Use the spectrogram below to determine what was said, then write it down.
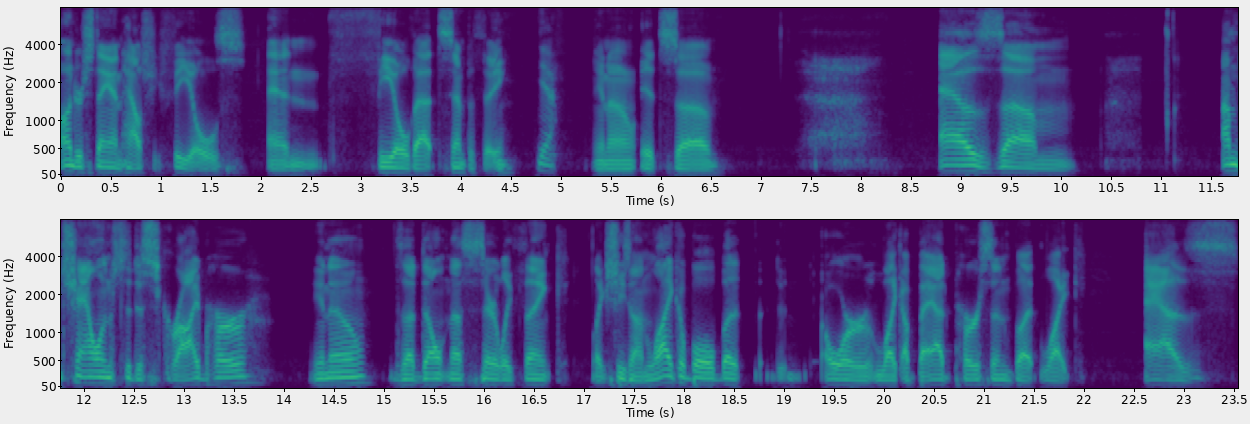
understand how she feels and feel that sympathy. Yeah. you know, it's uh, as um, I'm challenged to describe her. You know, I don't necessarily think like she's unlikable, but or like a bad person, but like as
